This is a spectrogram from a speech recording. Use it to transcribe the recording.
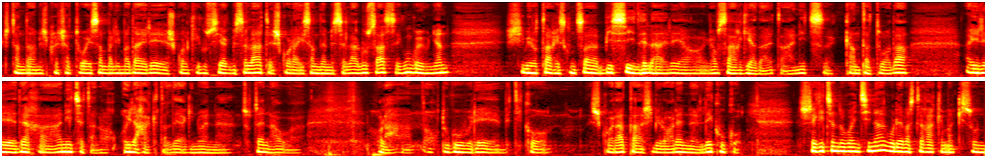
biztan da mespresatua izan balin bada ere eskualki guziak bezala eta eskora izan den bezala luzaz, egungo egunean, Sibirotar hizkuntza bizi dela ere uh, gauza argia da eta hainitz kantatua da, aire eder anitzetan, oirahak taldeak ginuen eh, zuten, hau, eh, hola, hor dugu ere betiko eskuara eta sibiroaren lekuko. Segitzen dugu entzina, gure bazterrak emakizun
